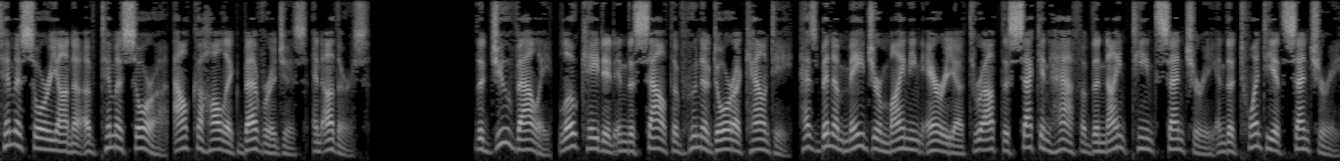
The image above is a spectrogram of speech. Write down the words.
Timișoreana of Timisoara alcoholic beverages and others. The Jiu Valley, located in the south of Hunedoara County, has been a major mining area throughout the second half of the 19th century and the 20th century,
